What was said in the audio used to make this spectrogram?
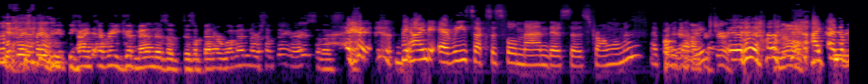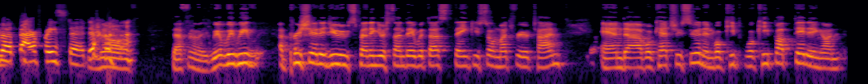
Yeah. say behind every good man, there's a there's a better woman or something, right? So that's behind every successful man, there's a strong woman. I put oh, it yeah, that way. For sure. No, I kind of uh, paraphrased it. no, definitely. We, we we appreciated you spending your Sunday with us. Thank you so much for your time and uh, we'll catch you soon. And we'll keep we'll keep updating on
